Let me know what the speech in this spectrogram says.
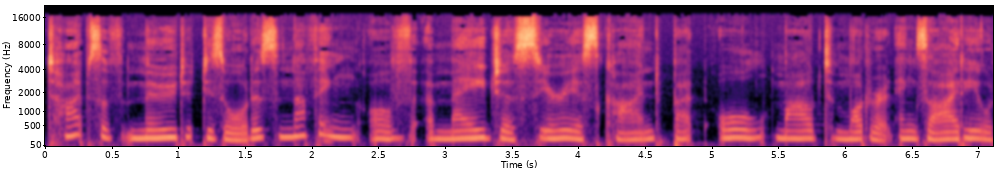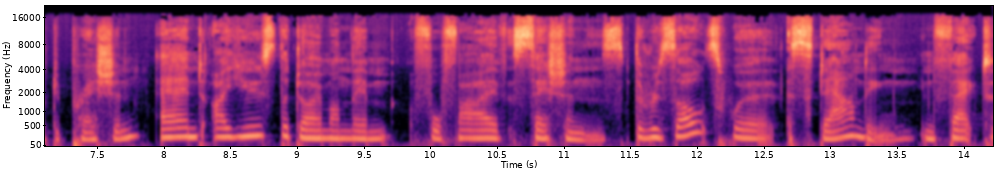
types of mood disorders, nothing of a major serious kind, but all mild to moderate anxiety or depression. And I used the dome on them for five sessions. The results were astounding. In fact,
